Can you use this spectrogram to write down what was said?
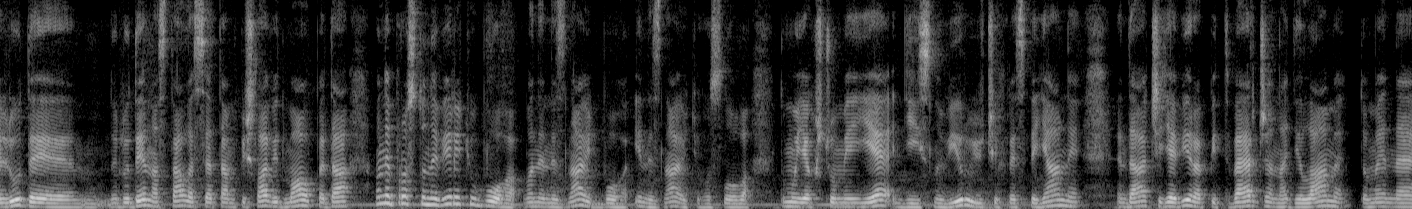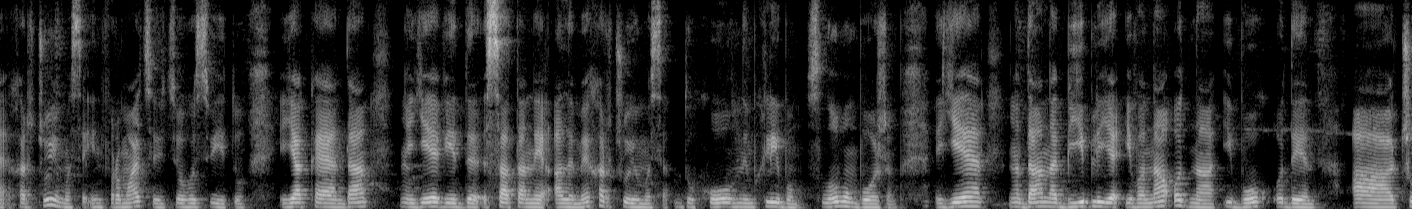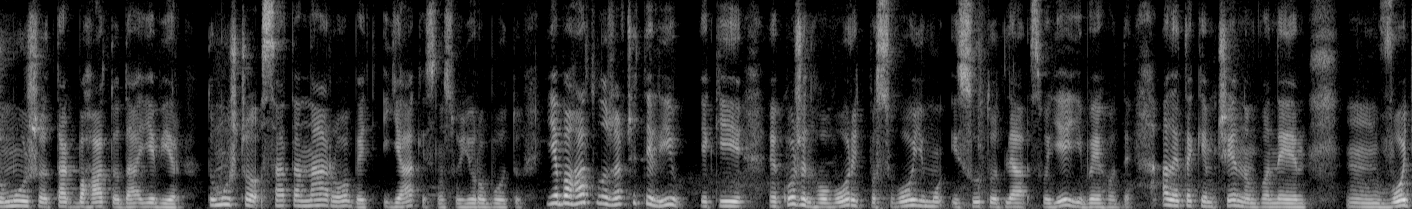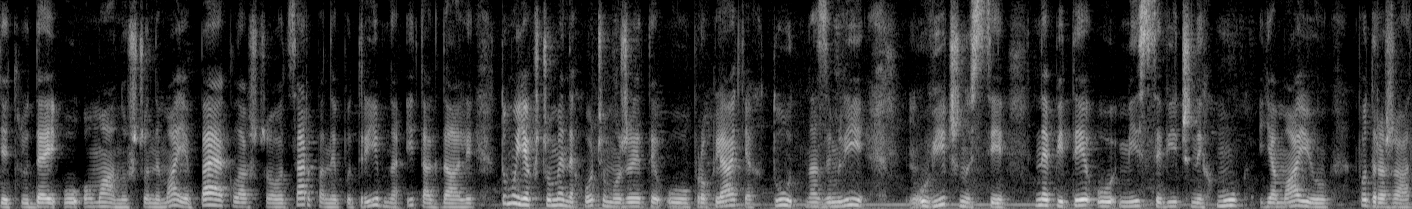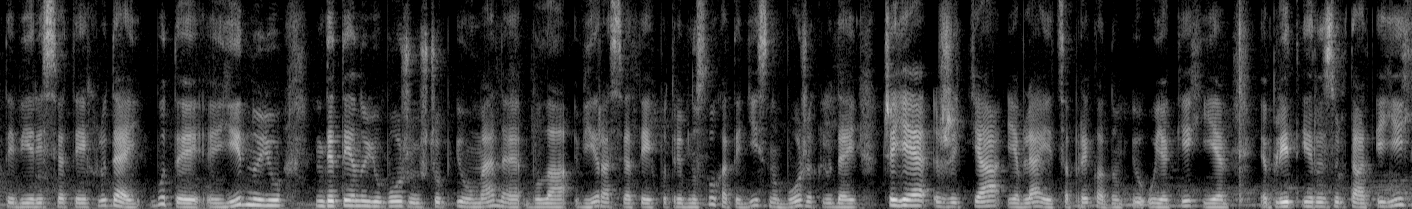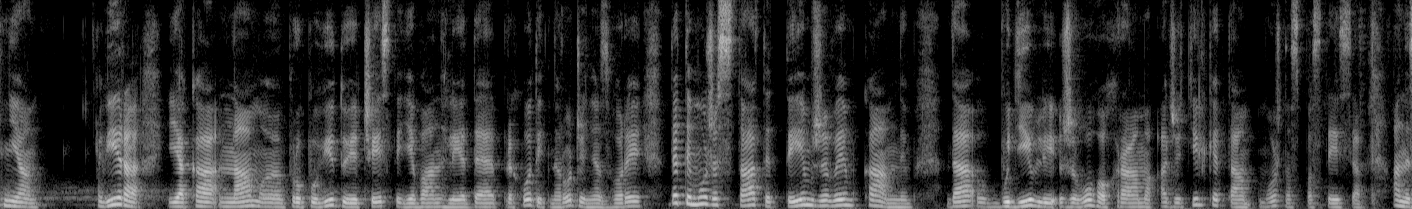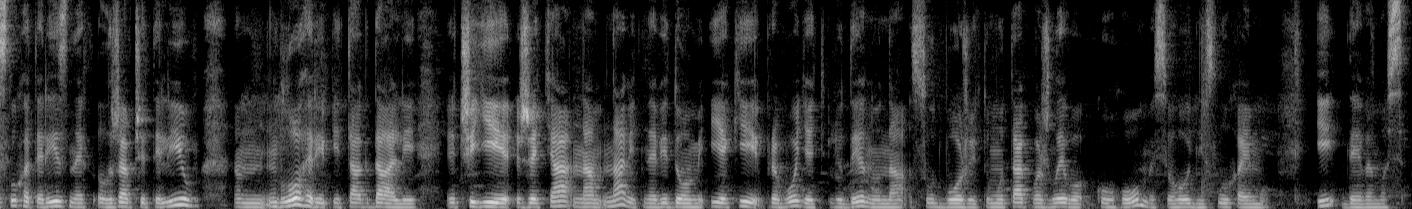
люди, людина сталася там, пішла від мавпи, да, вони просто не вірять у Бога, вони не знають Бога і не знають Його слова. Тому, якщо ми є дійсно віруючі християни, да, чия віра підтверджена ділами, то ми не харчуємося інформацією цього світу, яке да, є від сатани, але ми харчуємося духовним хлібом, Словом Божим. Є дана Біблія, і вона одна, і Бог один. А чому ж так багато да, є вір? Тому що сатана робить якісно свою роботу. Є багато лжевчителів, які е, кожен говорить по-своєму і суто для своєї вигоди. Але таким чином вони вводять людей у оману, що немає пекла, що церква не потрібна і так далі. Тому, якщо ми не хочемо жити у прокляттях тут, на землі, у вічності, не піти у місце вічних мук, я маю подражати вірі святих людей, бути гідною дитиною Божою, щоб і у мене була віра святих. Потрібно слухати дійсно Божих людей, чиє життя являється прикладом, і у яких є плід і результат. І їхня. Віра, яка нам е, проповідує чисте Євангеліє, де приходить народження згори, де ти можеш стати тим живим камнем да, в будівлі живого храма, адже тільки там можна спастися, а не слухати різних лжевчителів, блогерів і так далі, чиї життя нам навіть невідомі, і які приводять людину на суд Божий. Тому так важливо, кого ми сьогодні слухаємо і дивимося.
